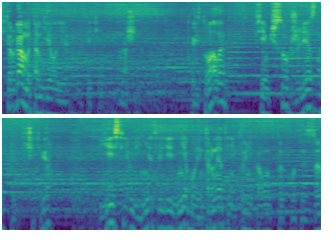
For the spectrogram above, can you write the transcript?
По четвергам мы там делали вот эти наши ритуалы в 7 часов железно в четверг. Есть люди, нет людей, не было интернета, никто никому так вот из-за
